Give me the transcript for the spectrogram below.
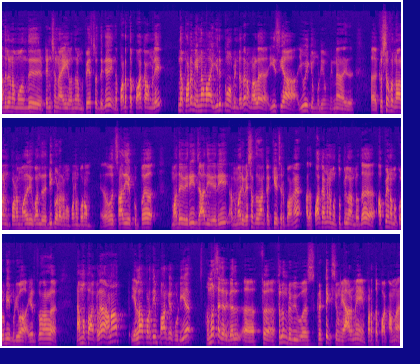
அதுல நம்ம வந்து டென்ஷன் ஆகி வந்து நம்ம பேசுறதுக்கு இந்த படத்தை பார்க்காமலே இந்த படம் என்னவா இருக்கும் அப்படின்றத நம்மளால ஈஸியா யூகிக்க முடியும். என்ன இது கிறிஸ்டோபர் நாலன் படம் மாதிரி உட்காந்து டிகோட நம்ம பண்ண போறோம். ஏதோ சாதிய குப்பை மத வெறி ஜாதி வெறி அந்த மாதிரி விஷத்தை தான் கக்கி வச்சிருப்பாங்க. அதை பார்க்காம நம்ம துப்பிடலான்றத அப்பயும் நம்ம கொள்கை முடிவா எடுத்ததுனால நம்ம பார்க்கல. ஆனா எல்லா படத்தையும் பார்க்கக்கூடிய விமர்சகர்கள் ஃபிலிம் ரிவ்யூவர்ஸ் கிரிட்டிக்ஸ் இவங்க யாருமே படத்தை பார்க்காம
